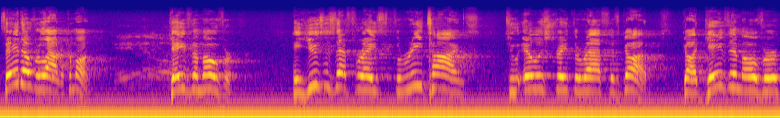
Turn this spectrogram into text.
Say it over louder. Come on. Gave them, over. He uses that phrase three times to illustrate the wrath of God. God gave them over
